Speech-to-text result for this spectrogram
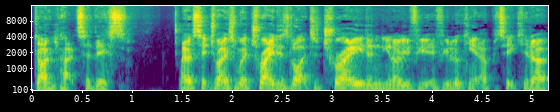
going back to this uh, situation where traders like to trade, and you know if you if you're looking at a particular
